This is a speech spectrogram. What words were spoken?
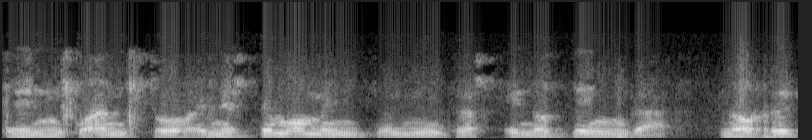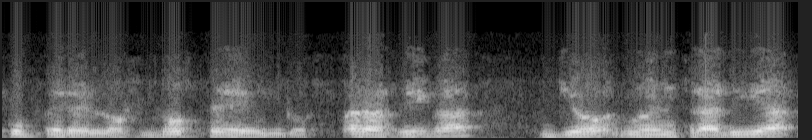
En cuanto en este momento, mientras que no tenga, no recupere los 12 euros para arriba, yo no entraría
